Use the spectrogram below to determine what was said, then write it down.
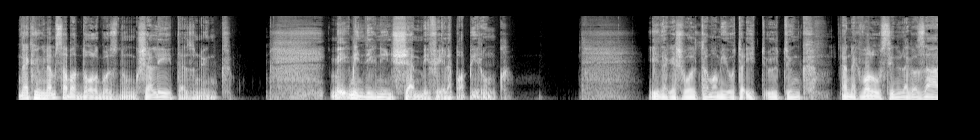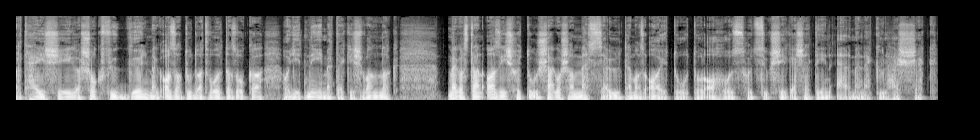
Nekünk nem szabad dolgoznunk, se léteznünk. Még mindig nincs semmiféle papírunk. Ideges voltam, amióta itt ültünk. Ennek valószínűleg a zárt helység, a sok függöny, meg az a tudat volt az oka, hogy itt németek is vannak, meg aztán az is, hogy túlságosan messze ültem az ajtótól ahhoz, hogy szükség esetén elmenekülhessek.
